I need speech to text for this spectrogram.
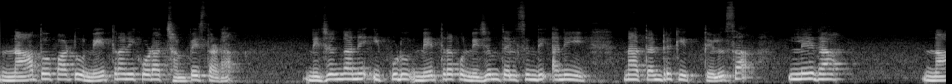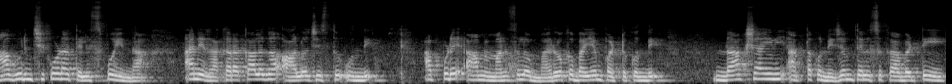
నాతో పాటు నేత్రని కూడా చంపేస్తాడా? నిజంగానే ఇప్పుడు నేత్రకు నిజం తెలిసింది అని నా తండ్రికి తెలుసా లేదా? నా గురించి కూడా తెలిసిపోయిందా అని రకరకాలుగా ఆలోచిస్తూ ఉంది. అప్పుడే ఆమె మనసులో మరొక భయం పట్టుకుంది. దాక్షాయిని అత్తకు నిజం తెలుసు కాబట్టి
